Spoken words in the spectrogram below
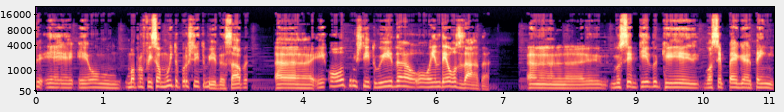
é, é um, uma profissão muito prostituída, sabe? Uh, ou prostituída ou endeusada. Uh, no sentido que você pega, tem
